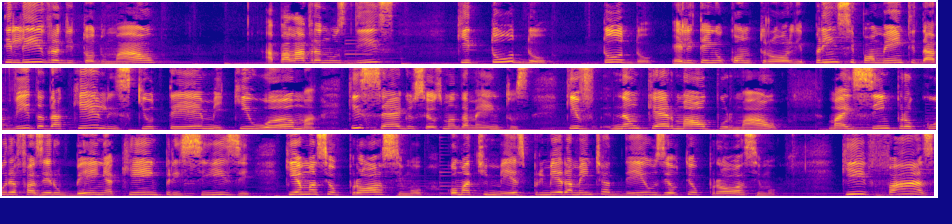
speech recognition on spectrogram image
te livra de todo mal. A palavra nos diz que tudo, tudo, ele tem o controle, principalmente da vida daqueles que o teme, que o ama, que segue os seus mandamentos, que não quer mal por mal, mas sim procura fazer o bem a quem precise, que ama seu próximo como a ti mesmo, primeiramente a Deus e ao teu próximo que faz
